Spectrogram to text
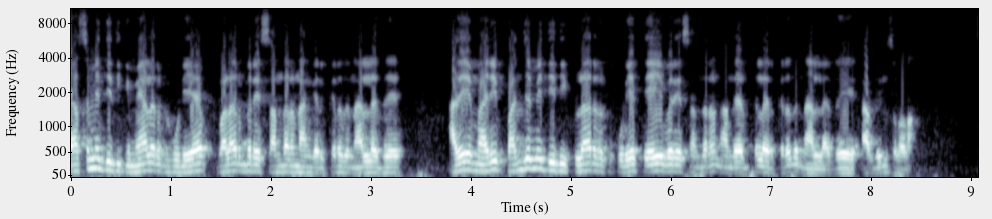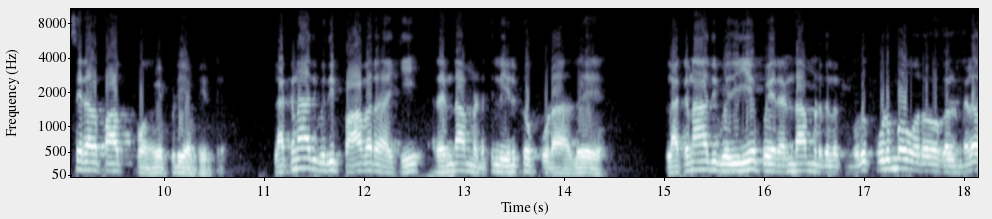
தசமி திதிக்கு மேலே இருக்கக்கூடிய வளர்பறை சந்திரன் அங்கே இருக்கிறது நல்லது. அதே மாதிரி பஞ்சமி திதிக்குள்ளார இருக்கக்கூடிய தேய்பறை சந்திரன் அந்த இடத்துல இருக்கிறது நல்லது அப்படின்னு சொல்லலாம். சரி அதை பார்ப்போம் எப்படி அப்படின்ட்டு. லக்னாதிபதி பாவராகி ரெண்டாம் இடத்தில் இருக்கக்கூடாது. லக்னாதிபதியே போய் ரெண்டாம் இடத்துல இருக்கும்போது குடும்ப உறவுகள் மேலே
